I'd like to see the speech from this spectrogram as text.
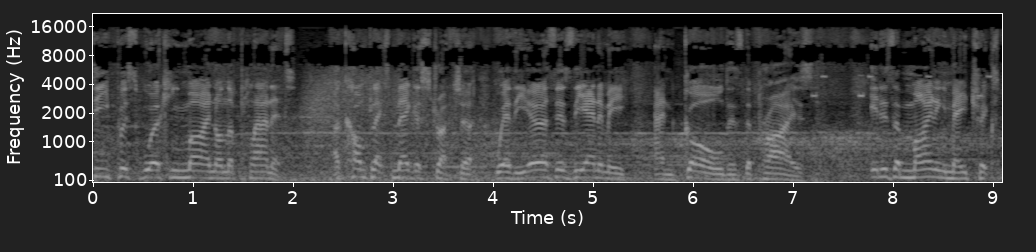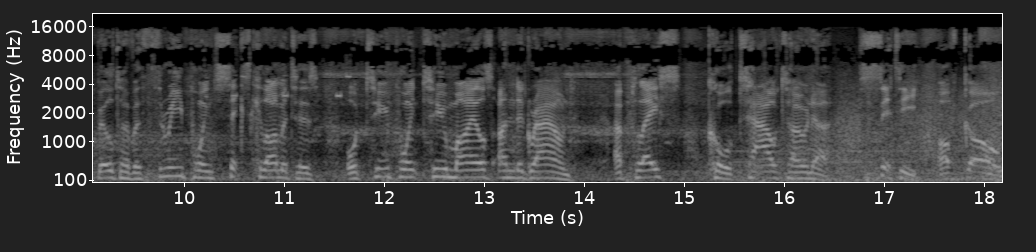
deepest working mine on the planet, a complex megastructure where the Earth is the enemy and gold is the prize. It is a mining matrix built over 3.6 kilometers or 2.2 miles underground. A place called Tautona, City of Gold.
